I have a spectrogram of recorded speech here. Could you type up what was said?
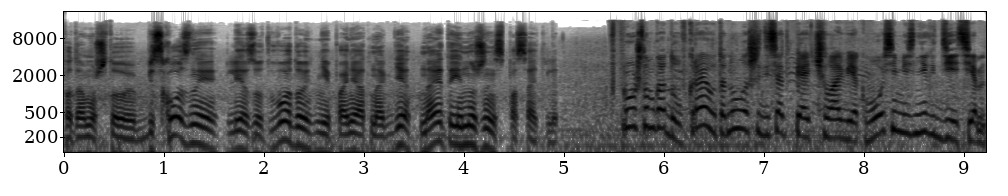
потому что бесхозные лезут в воду, непонятно где. На это и нужны спасатели. В прошлом году в крае утонуло 65 человек, 8 из них дети.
